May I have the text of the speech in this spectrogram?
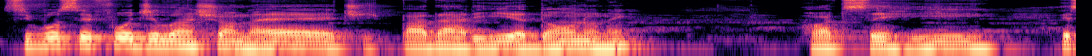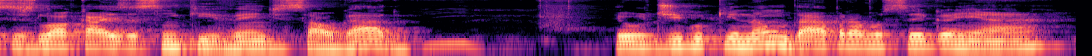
Se você for de lanchonete, padaria, dono, né? Rotisserie, esses locais assim que vende salgado, eu digo que não dá para você ganhar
